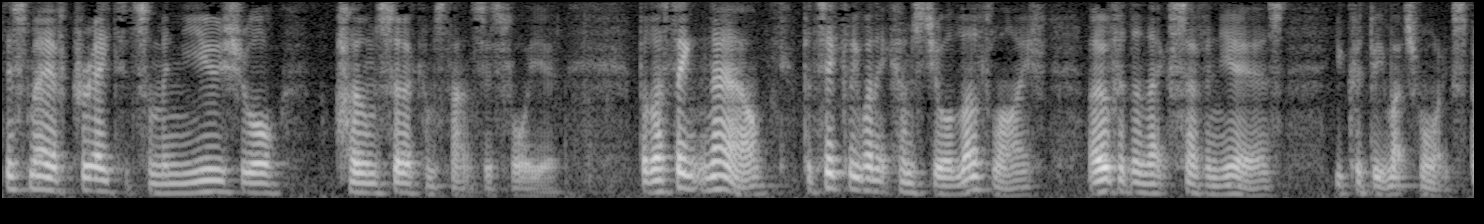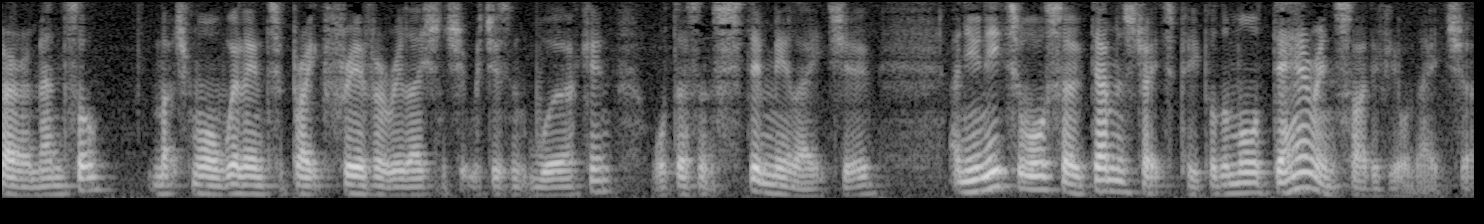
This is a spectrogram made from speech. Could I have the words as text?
this may have created some unusual home circumstances for you. But I think now, particularly when it comes to your love life, over the next seven years, you could be much more experimental, much more willing to break free of a relationship which isn't working or doesn't stimulate you. And you need to also demonstrate to people the more daring side of your nature,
